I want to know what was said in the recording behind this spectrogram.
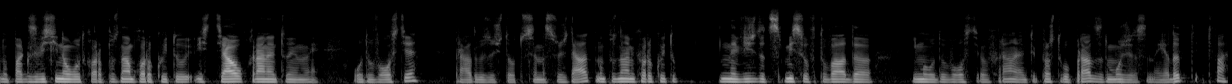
Но пак зависи много от хора. Познавам хора, които изцяло храненето им е удоволствие, правят го защото се наслаждават, но познавам и хора, които не виждат смисъл в това да има удоволствие в храненето и просто го правят, за да може да се наядат и това е.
